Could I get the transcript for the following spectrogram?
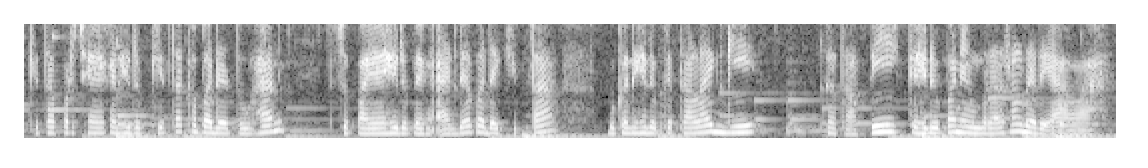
kita percayakan hidup kita kepada Tuhan supaya hidup yang ada pada kita bukan hidup kita lagi, tetapi kehidupan yang berasal dari Allah.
